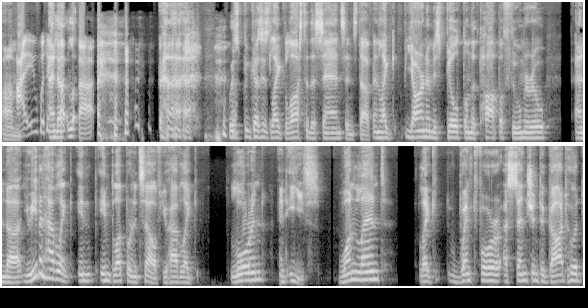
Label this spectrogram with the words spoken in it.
Um, I would And, uh, accept that. was because it's like lost to the sands and stuff. And like Yharnam is built on the top of Pthumeru, And uh, you even have like in, in Bloodborne itself, you have like Loran and Isz. One land like went for ascension to godhood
